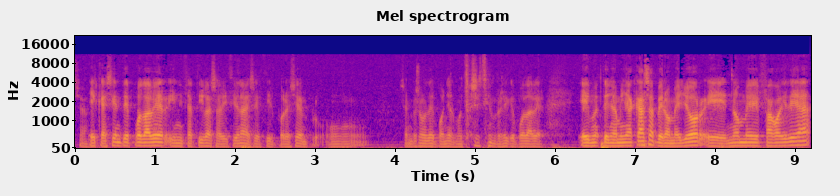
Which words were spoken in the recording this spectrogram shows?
xa. e que a xente poda ver iniciativas adicionais, é dicir, por exemplo, un, sempre son de poñer moitos exemplos que poda haber. Eu eh, teño a miña casa, pero mellor eh, non me fago a idea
